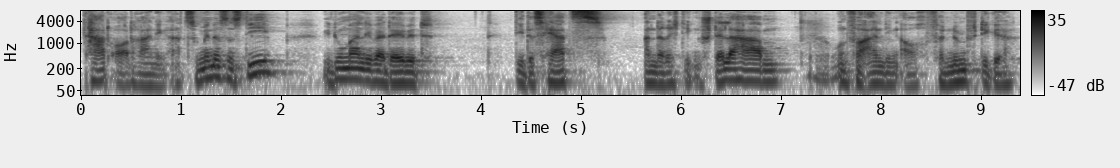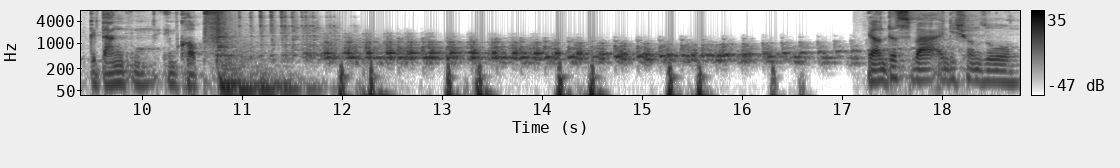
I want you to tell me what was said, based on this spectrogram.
Tatortreiniger, zumindest die, wie du, mein lieber David, die das Herz an der richtigen Stelle haben und vor allen Dingen auch vernünftige Gedanken im Kopf. Ja, und das war eigentlich schon so,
